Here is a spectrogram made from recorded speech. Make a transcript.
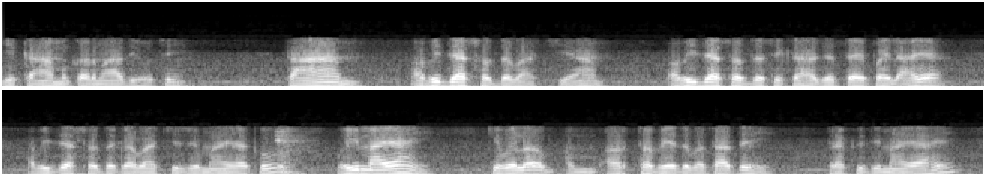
ये काम कर्म आदि होते हैं। काम अविद्या शब्द वाच्याम। अविद्या शब्द से कहा जाता है, पहले आया। अविद्या शब्द का वाच्य जो माया को, वही माया है। केवल अर्थ भेद बताते हैं। प्रकृति माया है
